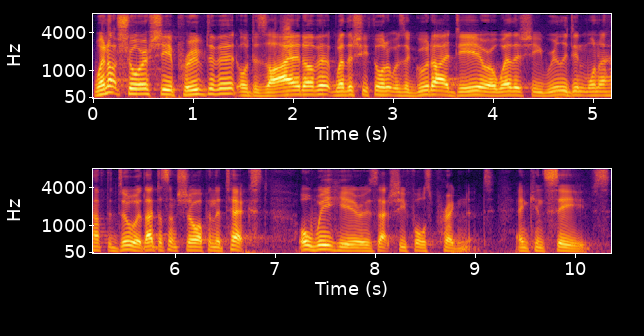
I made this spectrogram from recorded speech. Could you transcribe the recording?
We're not sure if she approved of it or desired of it, whether she thought it was a good idea or whether she really didn't want to have to do it. That doesn't show up in the text. All we hear is that she falls pregnant and conceives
